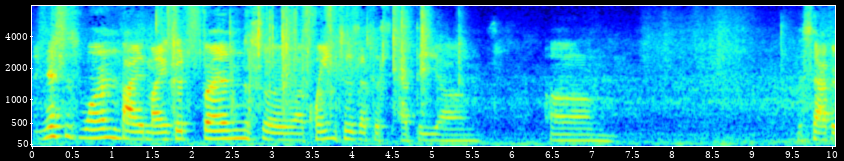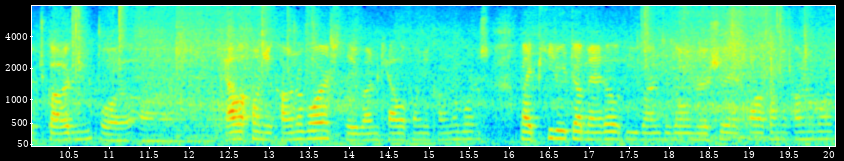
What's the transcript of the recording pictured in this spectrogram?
And this is one by my good friends or acquaintances at the at the um, um, the Savage Garden or uh, California Carnivores. They run California Carnivores by Peter D'Amato. He runs his own nursery at California Carnivores.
